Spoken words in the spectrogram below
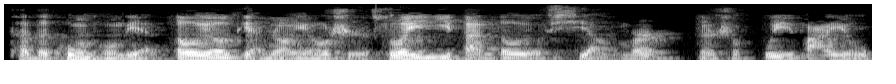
它的共同点，都有点状油矢，所以一般都有香味儿，那是挥发油。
